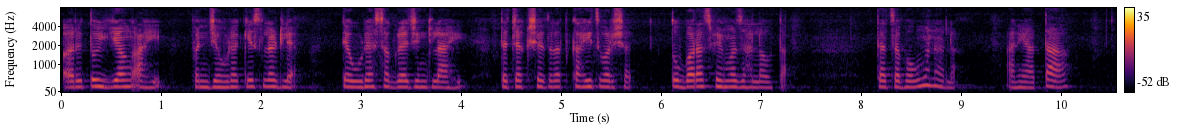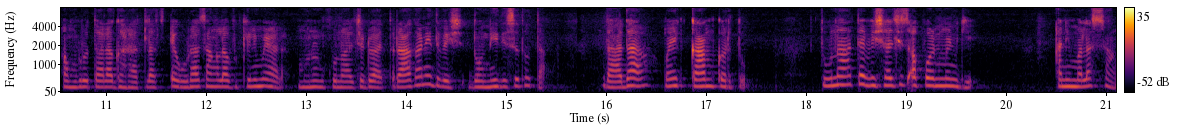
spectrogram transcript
अरे तो यंग आहे पण जेवढ्या केस लढल्या तेवढ्या सगळ्या जिंकला आहे. त्याच्या क्षेत्रात काहीच वर्षात तो बराच फेमस झाला होता. त्याचा भाऊ म्हणाला आणि आता अमृताला घरातलाच एवढा चांगला वकील मिळाला म्हणून कुणालच्या डोळ्यात राग आणि द्वेष दोन्ही दिसत होता. दादा मग एक काम करतो. तू ना त्या विशालचीच अपॉइंटमेंट घे आणि मला सांग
